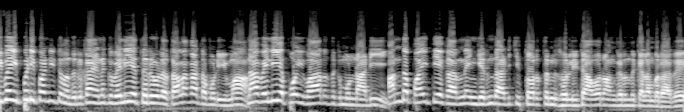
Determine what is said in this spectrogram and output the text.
இவ இப்படி பண்ணிட்டு வந்திருக்கா? எனக்கு வெளியே தெருவில் தலை காட்ட முடியுமா? நான் வெளியே போய் வாரதுக்கு முன்னாடி அந்த பைத்தியக்காரனை இங்க இருந்து அடிச்சு துரத்துன்னு சொல்லிட்டு அவரும் அங்கிருந்து கிளம்புறாரு.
